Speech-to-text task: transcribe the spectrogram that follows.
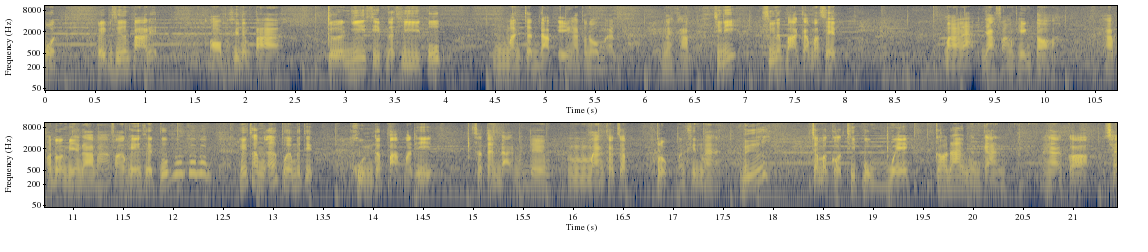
หมดเฮ้ยไปซื้อน้ำปลาดิออกไปซื้อน้ำปลาเกิน 20 นาทีปุ๊บมันจะดับเองอัตโนมัตินะครับทีนี้ซื้อน้ำปลากลับมาเสร็จมาแล้วอยากฟังเพลงต่อนะครับพอโดนเมียด่ามาฟังเพลงเสร็จปุ๊บปุ๊บปุ๊บปุ๊บเฮ้ยทำไงเออเปิดไม่ติดคุณก็ปรับมาที่สแตนดาร์ดเหมือนเดิม มันก็จะปลุกมันขึ้นมา หรือจะมากดที่ปุ่มเวกก็ได้เหมือนกันนะครับก็ใช้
